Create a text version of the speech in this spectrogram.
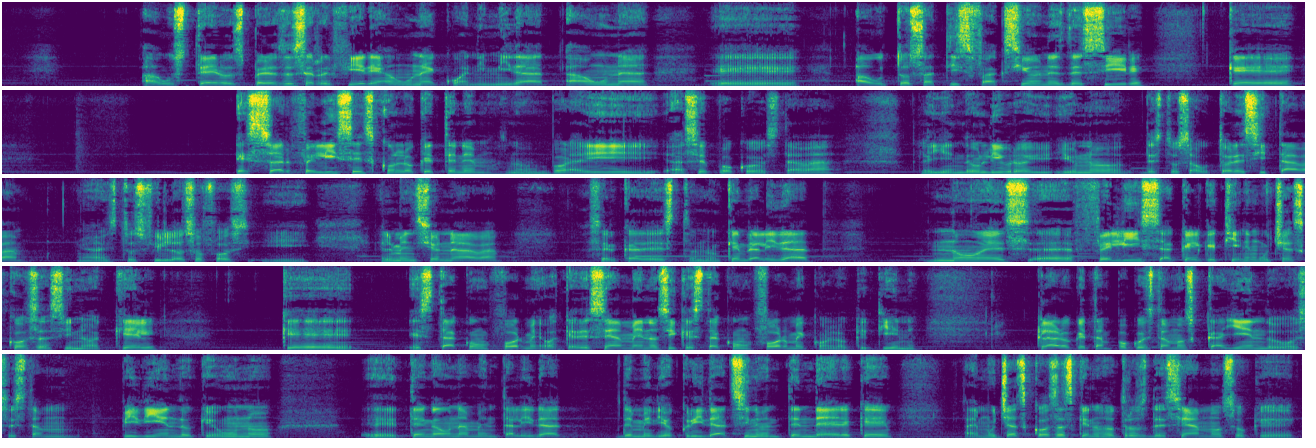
austeros, pero eso se refiere a una ecuanimidad, a una eh, autosatisfacción, es decir, que es ser felices con lo que tenemos, ¿no? Por ahí hace poco estaba leyendo un libro y uno de estos autores citaba a estos filósofos y él mencionaba acerca de esto, ¿no? que en realidad no es eh, feliz aquel que tiene muchas cosas, sino aquel que está conforme o que desea menos y que está conforme con lo que tiene. Claro que tampoco estamos cayendo o se están pidiendo que uno eh, tenga una mentalidad de mediocridad, sino entender que hay muchas cosas que nosotros deseamos o que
